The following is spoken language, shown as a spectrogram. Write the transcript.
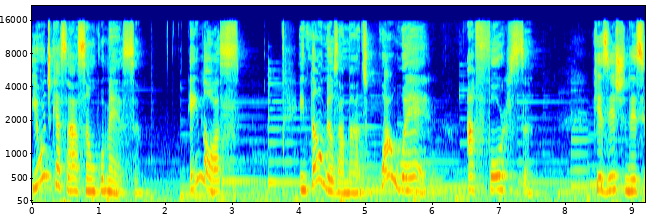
E onde que essa ação começa? Em nós. Então, meus amados, qual é a força que existe nesse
